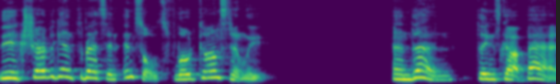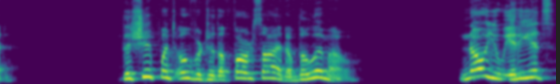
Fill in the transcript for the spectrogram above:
The extravagant threats and insults flowed constantly. And then things got bad. The ship went over to the far side of the limo. No, you idiots!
